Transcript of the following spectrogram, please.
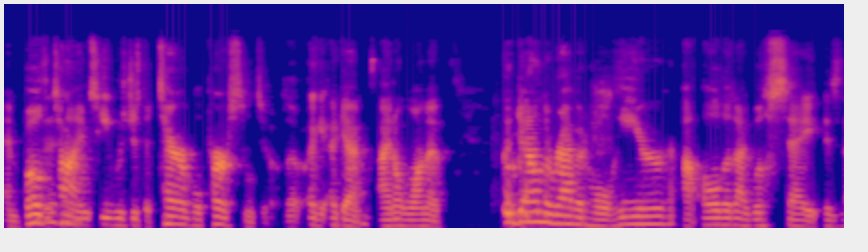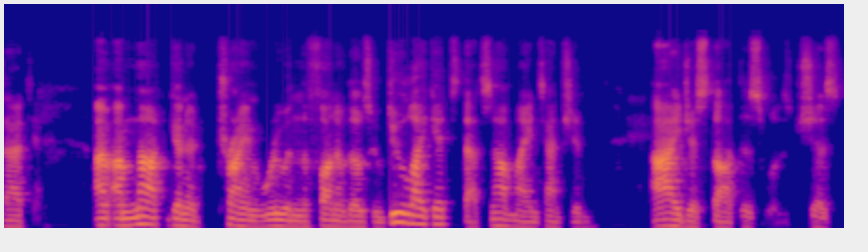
And both mm-hmm. times he was just a terrible person to him. So again, I don't want to go down the rabbit hole here. Uh, all that I will say is that I'm, I'm not going to try and ruin the fun of those who do like it. That's not my intention. I just thought this was just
